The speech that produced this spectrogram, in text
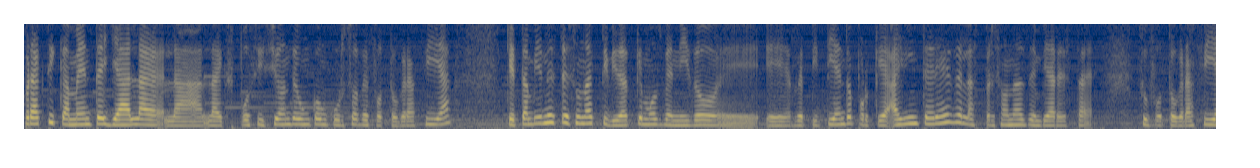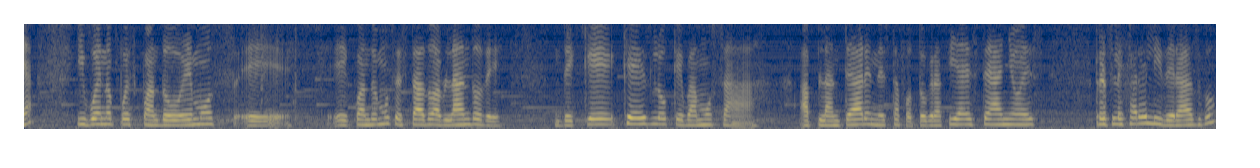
prácticamente ya la, exposición de un concurso de fotografía que también esta es una actividad que hemos venido eh, eh, repitiendo porque hay interés de las personas de enviar esta su fotografía. Y bueno pues cuando hemos eh, cuando hemos estado hablando de, de qué, qué, es lo que vamos a, a plantear en esta fotografía este año es reflejar el liderazgo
